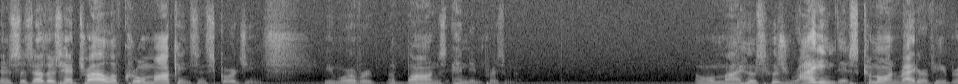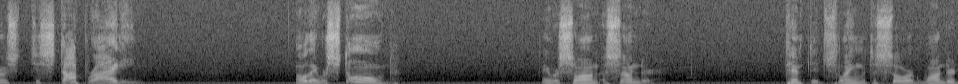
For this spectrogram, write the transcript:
Then it says, Others had trial of cruel mockings and scourgings, even moreover of bonds and imprisonment. Oh my, who's, who's writing this? Come on, writer of Hebrews, just stop writing. Oh, they were stoned. They were sawn asunder, tempted, slain with the sword, wandered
